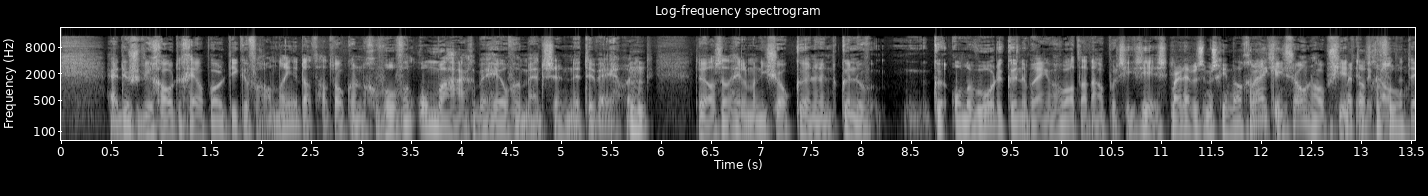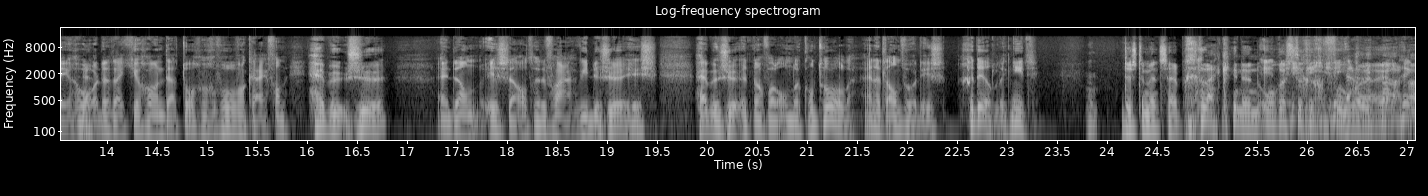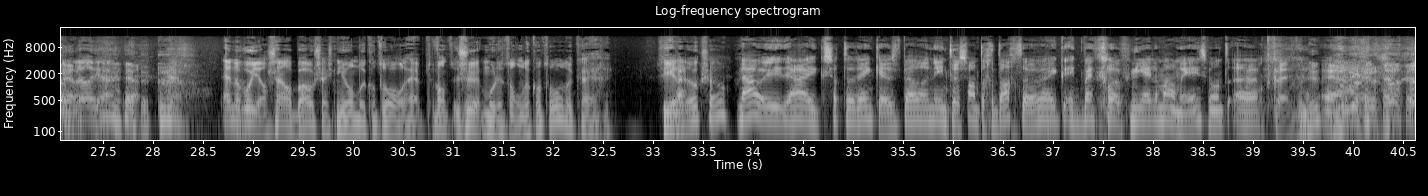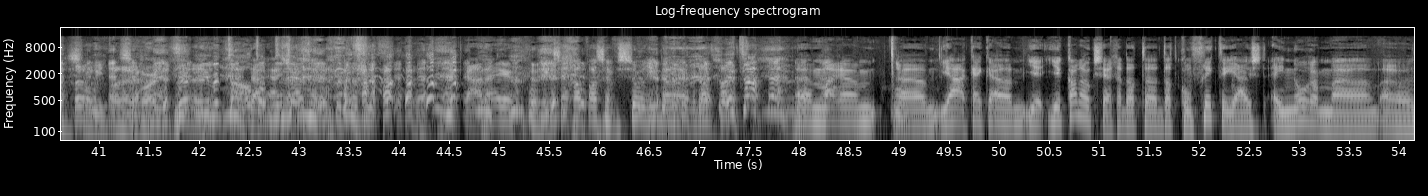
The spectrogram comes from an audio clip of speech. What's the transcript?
hè, dus die grote geopolitieke veranderingen, dat had ook een gevoel van onbehagen bij heel veel mensen teweeg brengt. Mhm. Terwijl ze dat helemaal niet zo kunnen, kunnen onder woorden kunnen brengen van wat dat nou precies is. Maar daar hebben ze misschien wel gelijk in. zo'n hoop shit met dat in de gevoel tegenwoordig... dat je gewoon daar toch een gevoel van krijgt van... hebben ze, en dan is er altijd de vraag wie de ze is... hebben ze het nog wel onder controle? En het antwoord is gedeeltelijk niet. Dus de mensen hebben gelijk in een onrustige gevoel. Ja, ja. dat denk ik wel, ja. ja. En dan word je al snel boos als je het niet onder controle hebt. Want ze moeten het onder controle krijgen. Zie je dat ook zo? Nou ja, ik zat te denken, het is wel een interessante gedachte. Ik, ik ben het geloof ik niet helemaal mee eens. Want, uh, Wat krijgen we nu? sorry. sorry. Je betaald om niet zeggen. ja, nee, ik zeg alvast even sorry, dan hebben we dat gehad. Uh, maar um, um, ja, kijk, um, je, je kan ook zeggen dat, uh, dat conflicten juist enorm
